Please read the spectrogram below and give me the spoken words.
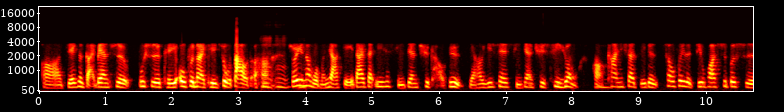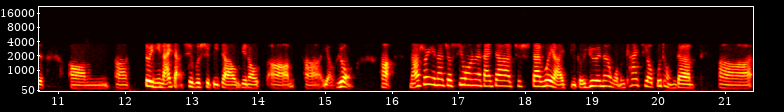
啊、呃，这个改变是不是可以 overnight 可以做到的哈？嗯，嗯。所以呢，我们要给大家一些时间去考虑，然后一些时间去试用，好、嗯，看一下这个收费的计划是不是，嗯呃，对你来讲是不是比较，you know，啊啊有用，好，那所以呢，就希望呢，大家就是在未来几个月呢，我们开始有不同的。呃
